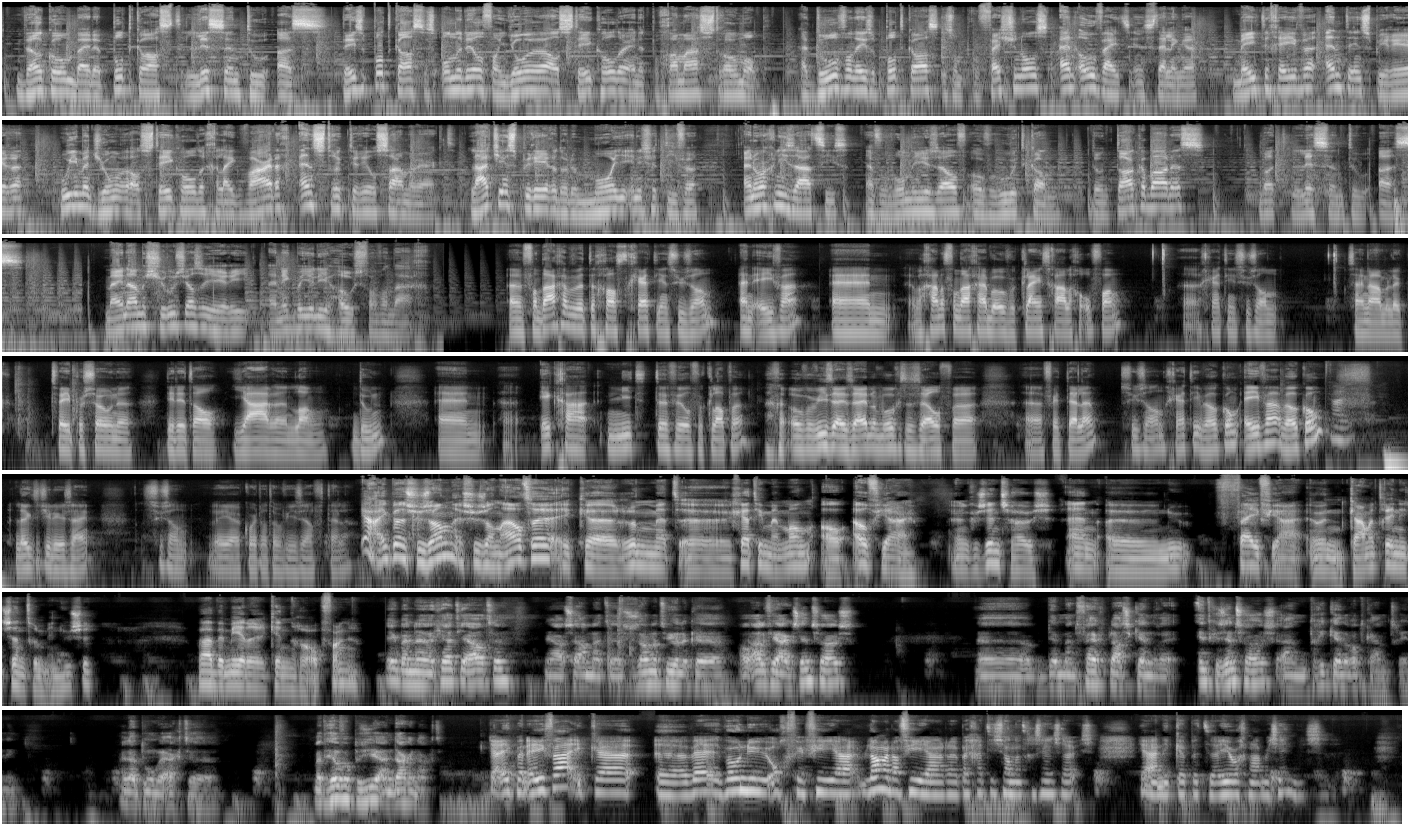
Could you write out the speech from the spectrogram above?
Welkom bij de podcast Listen to Us. Deze podcast is onderdeel van jongeren als stakeholder in het programma Stroom op. Het doel van deze podcast is om professionals en overheidsinstellingen mee te geven en te inspireren hoe je met jongeren als stakeholder gelijkwaardig en structureel samenwerkt. Laat je inspireren door de mooie initiatieven en organisaties en verwonder jezelf over hoe het kan. Don't talk about us, but listen to us. Mijn naam is Shirouz Yazayeri en ik ben jullie host van vandaag. Uh, vandaag hebben we te gast Gertie en Suzanne en Eva. En we gaan het vandaag hebben over kleinschalige opvang. Uh, Gertie en Suzanne zijn namelijk twee personen die dit al jarenlang doen. En uh, ik ga niet te veel verklappen over wie zij zijn. Dat mogen ze zelf uh, uh, vertellen. Suzanne, Gertie, welkom. Eva, welkom. Hi. Leuk dat jullie er zijn. Suzanne, wil je kort wat over jezelf vertellen? Ja, ik ben Suzanne, Suzanne Aalte. Ik run met Gertie, mijn man, al elf jaar een gezinshuis. En nu vijf jaar een kamertrainingscentrum in Hussen. Waar we meerdere kinderen opvangen. Ik ben uh, Gertie Aalte. Ja, samen met uh, Suzanne natuurlijk. Uh, al elf jaar gezinshuis. op dit moment vijf geplaatste kinderen in het gezinshuis en drie kinderen op de kamertraining. En dat doen we echt met heel veel plezier en dag en nacht. Ja, ik ben Eva. Ik wij woon nu ongeveer vier jaar, langer dan vier jaar bij Gertie in het gezinshuis. Ja, en ik heb het heel erg naar mijn zin, dus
